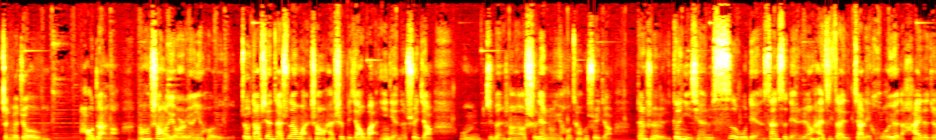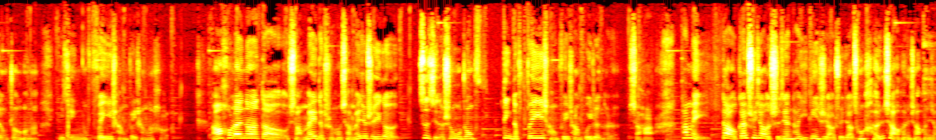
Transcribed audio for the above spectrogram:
整个就好转了。然后上了幼儿园以后，就到现在，虽然晚上还是比较晚一点的睡觉，我们基本上要十点钟以后才会睡觉。但是跟以前四五点、三四点人还是在家里活跃的嗨的这种状况呢，已经非常非常的好了。然后后来呢，到小妹的时候，小妹就是一个自己的生物钟定的非常非常规整的人，小孩儿，他每到该睡觉的时间，他一定是要睡觉。从很小很小很小，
